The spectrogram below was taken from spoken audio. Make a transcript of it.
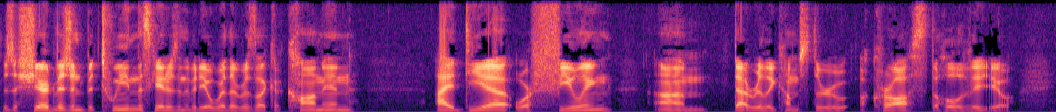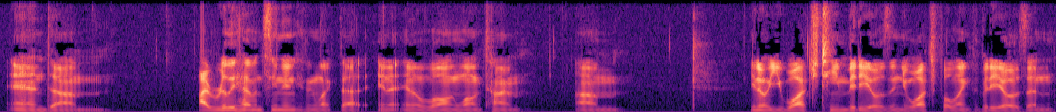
There's a shared vision between the skaters in the video where there was like a common idea or feeling um, that really comes through across the whole video, and um, I really haven't seen anything like that in a, in a long, long time. Um, you know, you watch team videos and you watch full length videos, and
